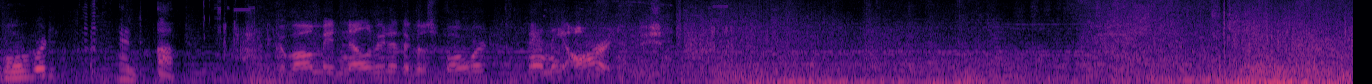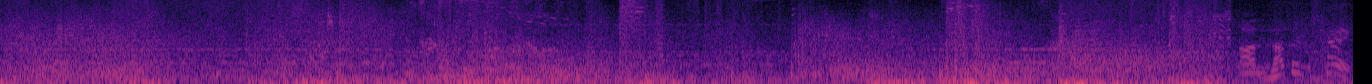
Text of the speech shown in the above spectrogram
Forward and up. The Cabal made an elevator that goes forward? Man, they are inefficient. Another tank.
